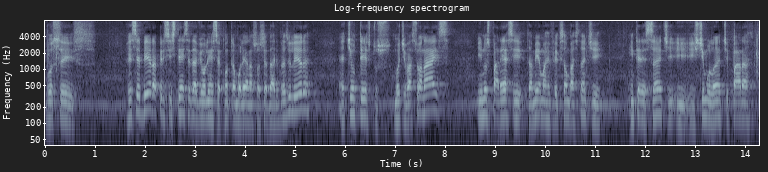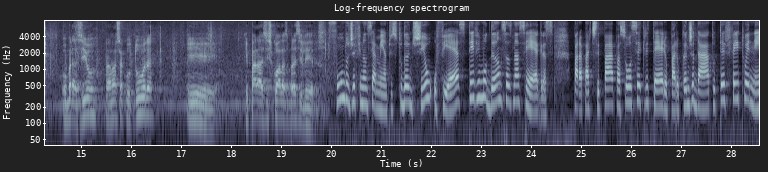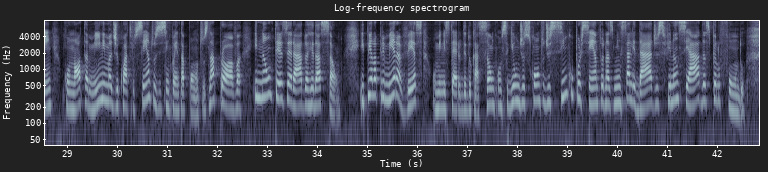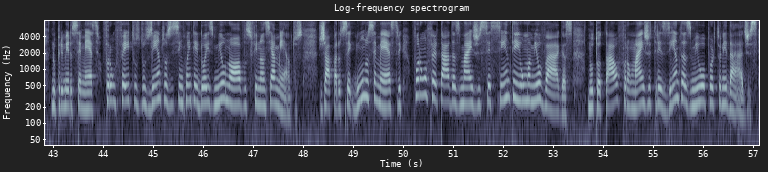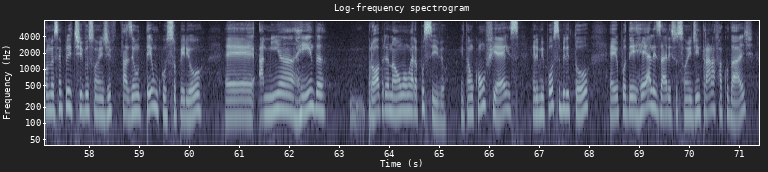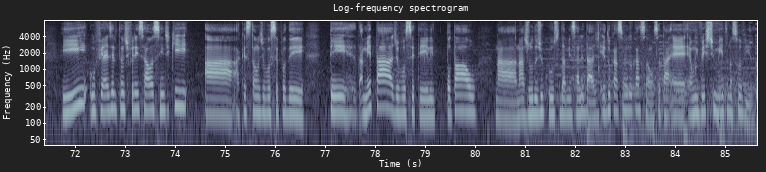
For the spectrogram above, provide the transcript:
vocês receberam a persistência da violência contra a mulher na sociedade brasileira, é, tinham textos motivacionais e nos parece também uma reflexão bastante interessante e estimulante para o Brasil, para a nossa cultura e e para as escolas brasileiras. Fundo de Financiamento Estudantil, o FIES, teve mudanças nas regras. Para participar, passou a ser critério para o candidato ter feito o Enem com nota mínima de 450 pontos na prova e não ter zerado a redação. E pela primeira vez, o Ministério da Educação conseguiu um desconto de 5% nas mensalidades financiadas pelo fundo. No primeiro semestre, foram feitos 252 mil novos financiamentos. Já para o segundo semestre, foram ofertadas mais de 61 mil vagas. No total, foram mais de 300 mil oportunidades. Como eu sempre tive o sonho de fazer um, ter um curso superior, é, a minha renda própria não era possível. Então, com o FIES, ele me possibilitou é, eu poder realizar esse sonho de entrar na faculdade. E o FIES ele tem um diferencial assim de que a, a questão de você poder ter a metade, ou você ter ele total na, na ajuda de custo da mensalidade. Educação é educação, você tá, é, é um investimento na sua vida.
